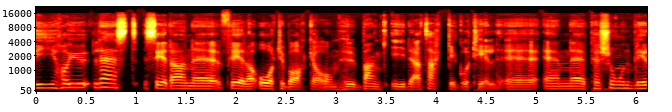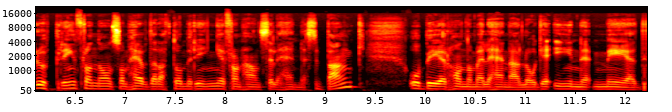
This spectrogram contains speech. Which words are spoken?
vi har ju läst sedan eh, flera år tillbaka om hur bank-id-attacker går till. Eh, en eh, person blir uppringd från någon som hävdar att de ringer från hans eller hennes bank och ber honom eller henne logga in med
